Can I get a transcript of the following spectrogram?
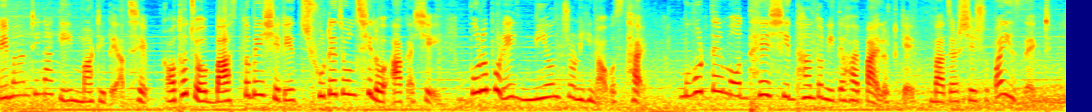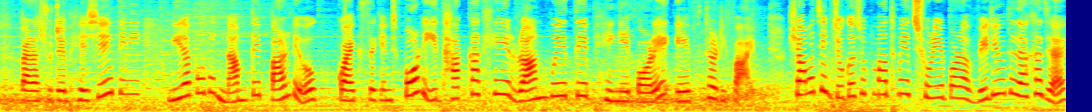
বিমানটি নাকি মাটিতে আছে, অথচ বাস্তবেই সেটি ছুটে চলছিল আকাশেই, পুরোপুরি নিয়ন্ত্রণহীন অবস্থায়। মুহূর্তের মধ্যে সিদ্ধান্ত নিতে হয় পাইলটকে। বাজার শেষ উপায় ইজেক্ট। প্যারাশুটে ভেসে তিনি নিরাপদে নামতে পারলেও কয়েক সেকেন্ড পরই ধাক্কা খেয়ে রানওয়েতে ভেঙে পড়ে এফ থার্টি ফাইভ সামাজিক যোগাযোগ মাধ্যমে ছড়িয়ে পড়া ভিডিওতে দেখা যায়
